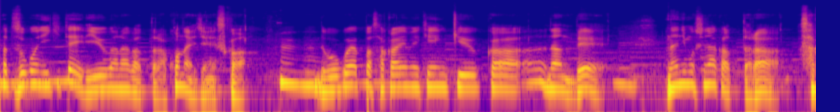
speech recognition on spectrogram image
だってそこに行きたい理由がなかったら来ないじゃないですか。で僕はやっぱ境目研究家なんでうん何もしなかったら境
